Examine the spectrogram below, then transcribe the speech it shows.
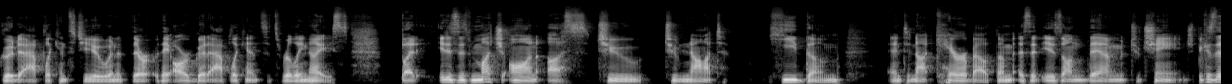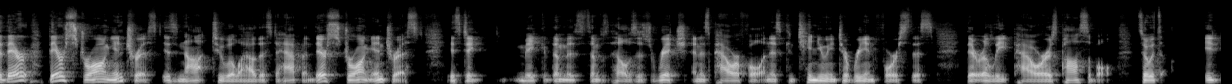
good applicants to you and if they're they are good applicants. It's really nice. But it is as much on us to to not heed them and to not care about them as it is on them to change. Because their their strong interest is not to allow this to happen. Their strong interest is to make them as themselves as rich and as powerful and as continuing to reinforce this their elite power as possible. So it's it,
